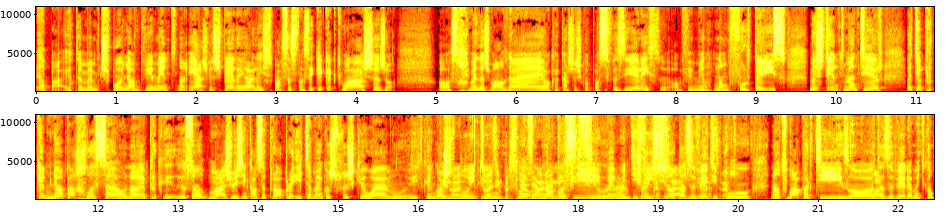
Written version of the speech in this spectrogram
epá, eu também me disponho, obviamente, não é? E às vezes pedem, olha, isto passa-se não sei o quê, o que é que tu achas? Ou, ou se recomendas-me a alguém, ou o que é que achas que eu posso fazer? Isso, obviamente, não me furta isso, mas tento manter, até porque é melhor para a relação, não é? Porque eu sou mais juiz em causa própria e também com as pessoas que eu amo e de quem gosto Sim, não, é, muito. não és imparcial. Pois é, não é? Não consigo, difícil, é não é? muito difícil, estás a ver? Tipo, não tomar partido, ou estás a ver? É muito complicado.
